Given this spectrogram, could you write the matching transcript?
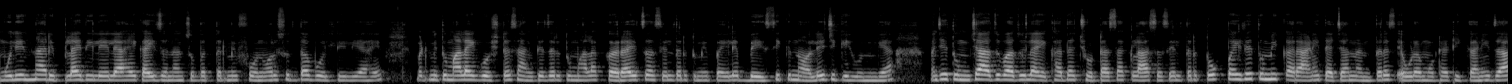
मुलींना रिप्लाय दिलेले आहे. काही जणांसोबत तर मी फोनवर सुद्धा बोललेली आहे. बट मी तुम्हाला एक गोष्ट सांगते. जर तुम्हाला करायचं असेल तर तुम्ही पहिले बेसिक नॉलेज घेऊन घ्या. म्हणजे तुमच्या आजूबाजूला एखादा छोटासा क्लास असेल तर तो पहिले तुम्ही करा आणि त्याच्यानंतरच एवढ्या मोठ्या ठिकाणी जा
